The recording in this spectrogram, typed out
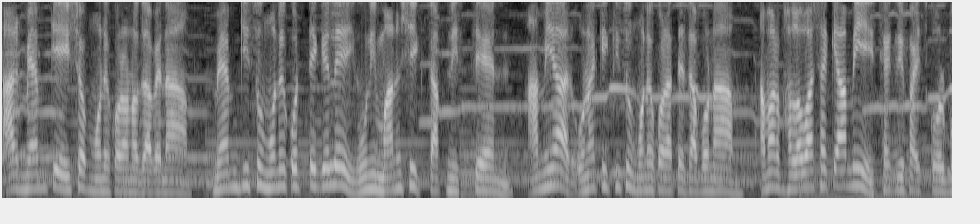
আর ম্যামকে এইসব মনে করানো যাবে না। ম্যাম কিছু মনে করতে গেলেই উনি মানসিক চাপ নিচ্ছেন। আমি আর ওনাকে কিছু মনে করাতে যাব না। আমার ভালোবাসাকে আমি স্যাক্রিফাইস করব।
